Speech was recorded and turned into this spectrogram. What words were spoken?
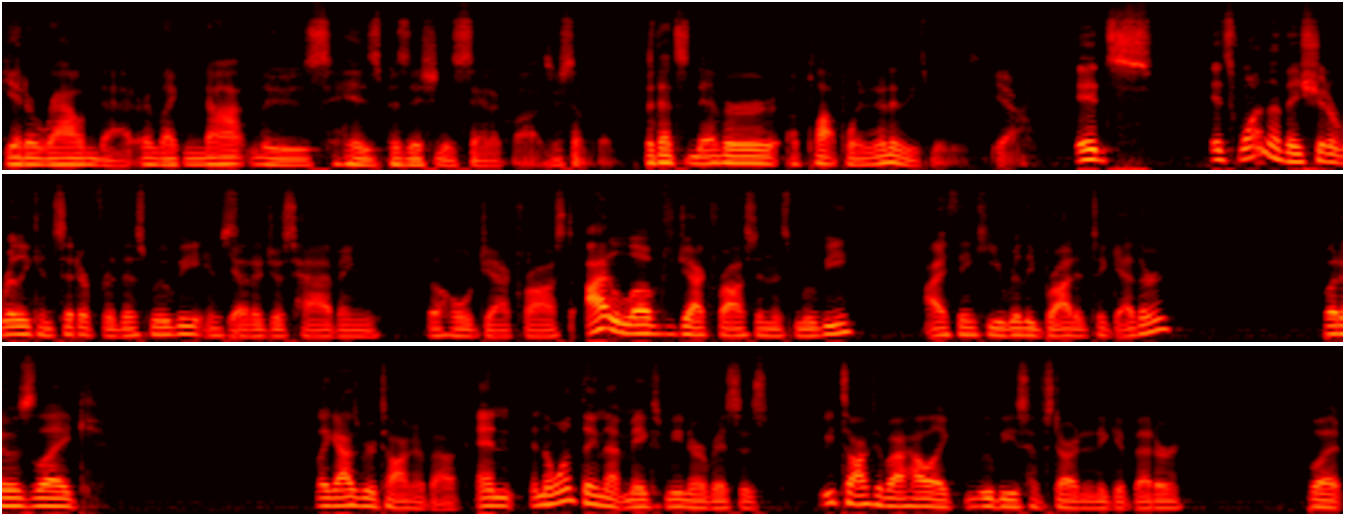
get around that or like not lose his position as Santa Claus or something. But that's never a plot point in any of these movies. Yeah. It's it's one that they should have really considered for this movie instead of just having the whole Jack Frost. I loved Jack Frost in this movie. I think he really brought it together. But it was like like as we were talking about. And and the one thing that makes me nervous is we talked about how like movies have started to get better. But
